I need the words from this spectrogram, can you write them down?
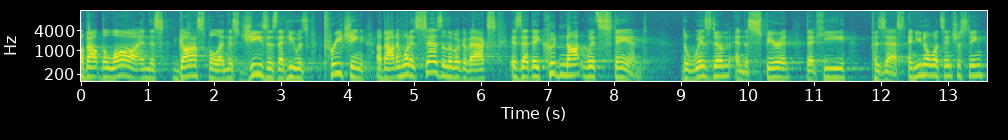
about the law and this gospel and this Jesus that he was preaching about. And what it says in the book of Acts is that they could not withstand the wisdom and the spirit that he possessed. And you know what's interesting?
